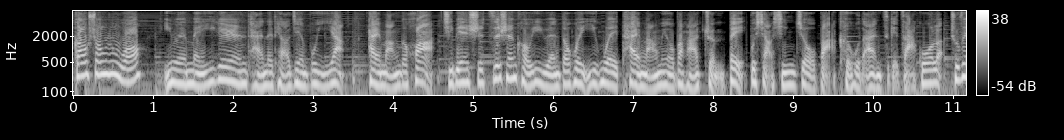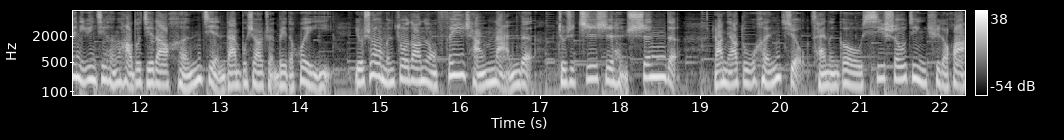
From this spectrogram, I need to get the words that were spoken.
高收入哦。因为每一个人谈的条件不一样，太忙的话，即便是资深口译员，都会因为太忙没有办法准备，不小心就把客户的案子给砸锅了。除非你运气很好，都接到很简单不需要准备的会议。有时候我们做到那种非常难的，就是知识很深的。然后你要读很久才能够吸收进去的话，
